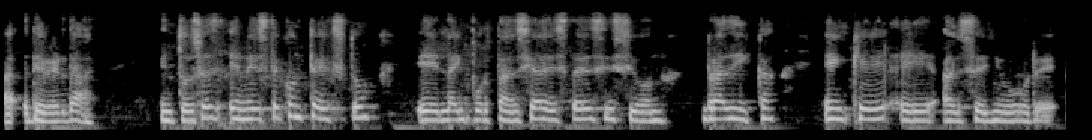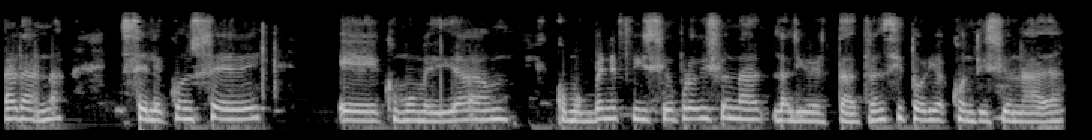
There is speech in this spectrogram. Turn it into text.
ah, de verdad. Entonces, en este contexto, la importancia de esta decisión radica en que al señor Arana se le concede como medida, como un beneficio provisional, la libertad transitoria condicionada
